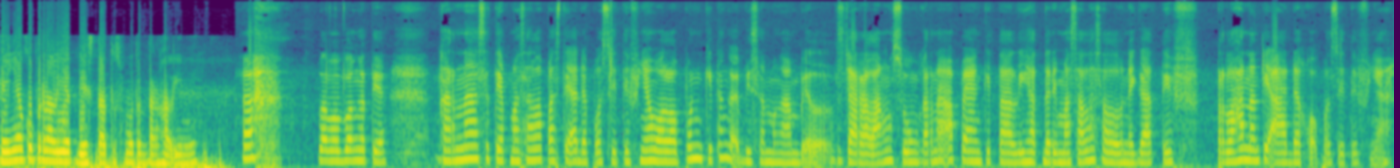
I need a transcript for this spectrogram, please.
Kayaknya aku pernah lihat deh statusmu tentang hal ini. lama banget ya karena setiap masalah pasti ada positifnya walaupun kita nggak bisa mengambil secara langsung karena apa yang kita lihat dari masalah selalu negatif perlahan nanti ada kok positifnya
